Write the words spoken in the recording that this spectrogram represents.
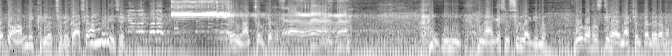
কত আম বিক্রি হচ্ছে রে? গাছে আম বেরিয়েছে। এই চলকে নাকে সুসুর লাগছিল। বহুত অস্বস্তি হয় নাক চলকালে এরকম।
